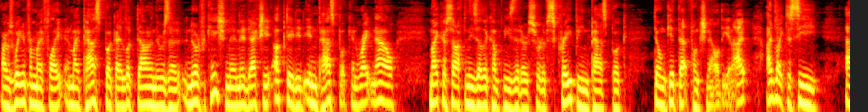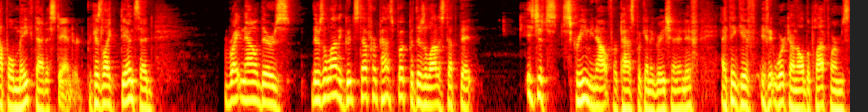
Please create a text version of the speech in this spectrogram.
I was waiting for my flight, and my passbook. I looked down, and there was a notification, and it actually updated in Passbook. And right now, Microsoft and these other companies that are sort of scraping Passbook don't get that functionality. And I, I'd like to see Apple make that a standard because, like Dan said, right now there's there's a lot of good stuff for Passbook, but there's a lot of stuff that is just screaming out for Passbook integration. And if I think if if it worked on all the platforms,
